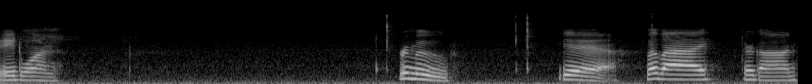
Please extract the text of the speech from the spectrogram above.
Shade one. Remove. Yeah. Bye-bye. You're gone.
